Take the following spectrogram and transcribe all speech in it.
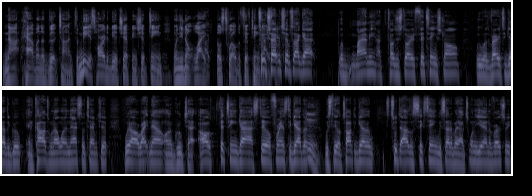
not having a good time. For me, it's hard to be a championship team when you don't like those 12 to 15 Two guys. there. championships I got with Miami. I told you the story. 15 strong. We was a very together group. In college, when I won a national championship, we are right now on a group chat. All 15 guys still friends together. Mm. We still talk together. It's 2016, we celebrate our 20 year anniversary.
